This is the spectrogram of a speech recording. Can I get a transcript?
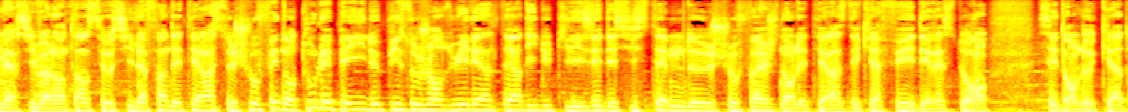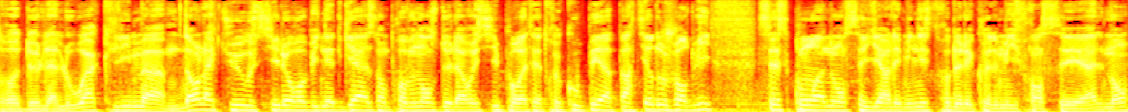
Merci Valentin. C'est aussi la fin des terrasses chauffées dans tous les pays. Depuis aujourd'hui, il est interdit d'utiliser des systèmes de chauffage dans les terrasses des cafés et des restaurants. C'est dans le cadre de la loi climat. Dans l'actu aussi, le robinet de gaz en provenance de la Russie pourrait être coupé à partir d'aujourd'hui. C'est ce qu'ont annoncé hier les ministres de l'économie français et allemand.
